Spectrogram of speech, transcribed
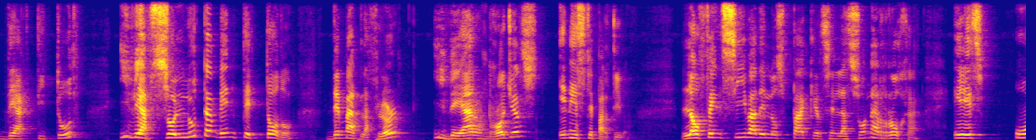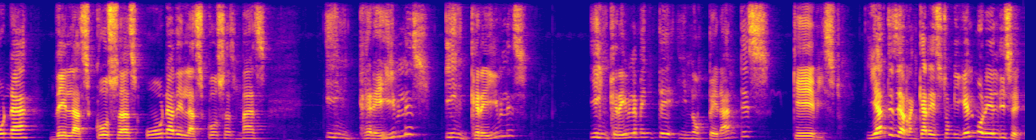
de actitud y de absolutamente todo de Matt LaFleur y de Aaron Rodgers en este partido. La ofensiva de los Packers en la zona roja es una de las cosas, una de las cosas más increíbles, increíbles, increíblemente inoperantes que he visto. Y antes de arrancar esto, Miguel Morel dice,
